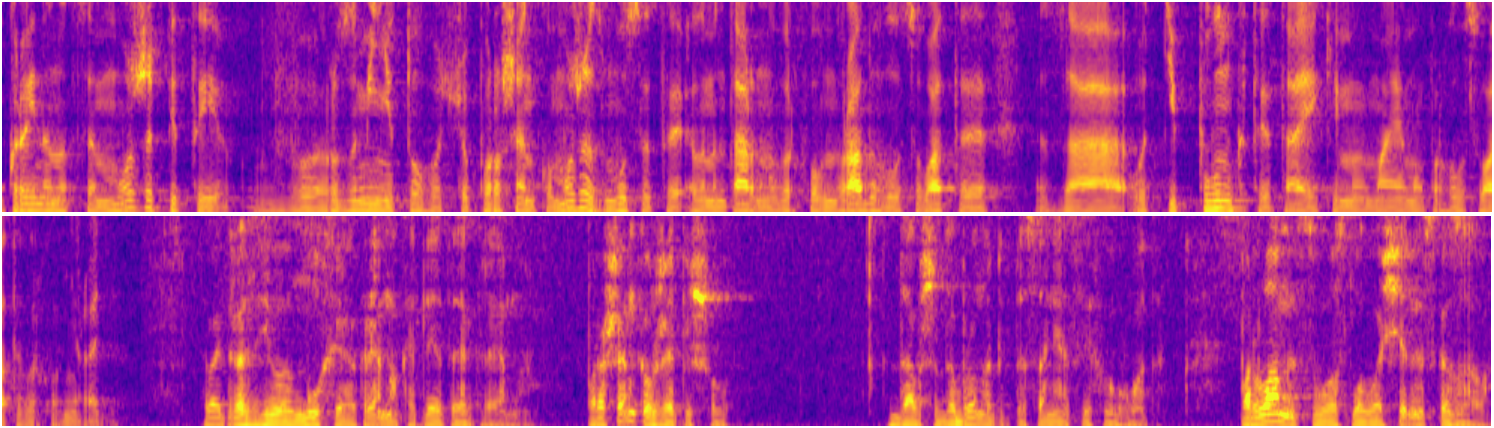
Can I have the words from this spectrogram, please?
Україна на це може піти в розумінні того, що Порошенко може змусити елементарну Верховну Раду голосувати за ті пункти, та, які ми маємо проголосувати в Верховній Раді. Давайте розділимо мухи окремо, котлети окремо. Порошенко вже пішов, давши добро на підписання цих угод. Парламент свого слова ще не сказав.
